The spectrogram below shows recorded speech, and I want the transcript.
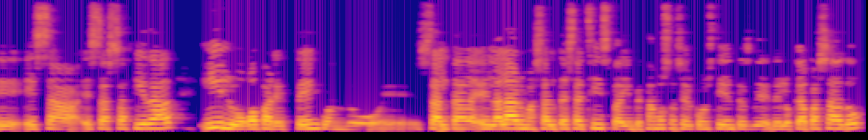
eh, esa, esa saciedad y luego aparecen cuando eh, salta el alarma, salta esa chispa y empezamos a ser conscientes de, lo que ha pasado,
